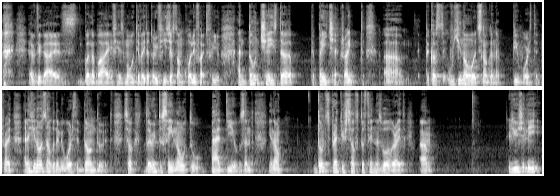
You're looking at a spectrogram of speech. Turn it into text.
if the guy is gonna buy if he's motivated or if he's just unqualified for you. And don't chase the the paycheck right? Um, because you know it's not gonna be worth it right? And if you know it's not gonna be worth it don't do it. So learn to say no to bad deals and you know don't spread yourself too thin as well right? Um, usually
